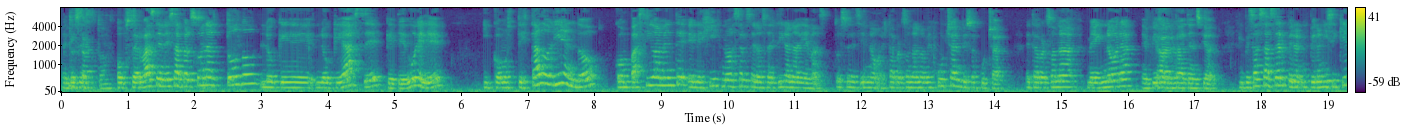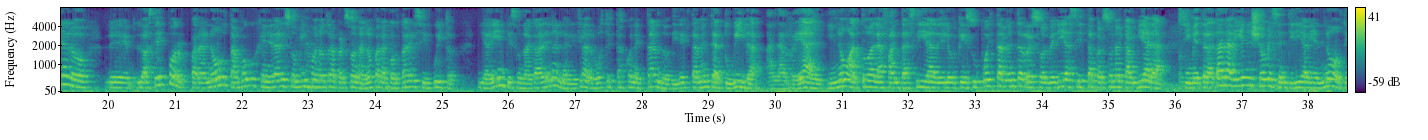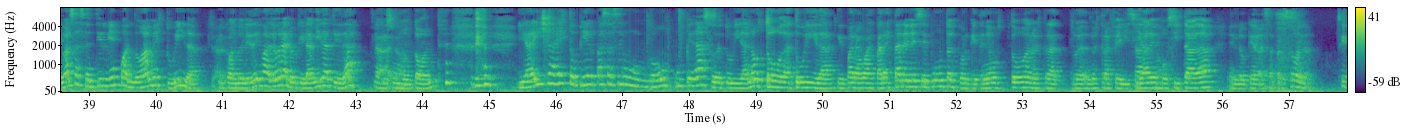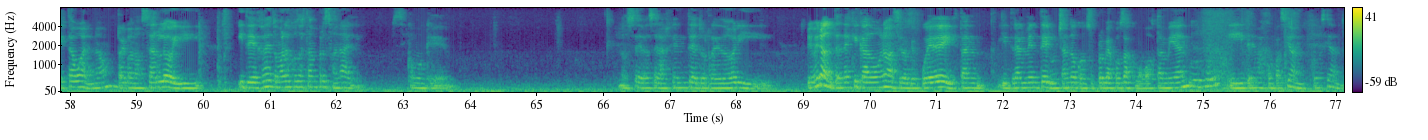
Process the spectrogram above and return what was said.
Entonces, observas en esa persona todo lo que, lo que hace que te duele y como te está doliendo, compasivamente elegís no hacérselo sentir a nadie más. Entonces decís, no, esta persona no me escucha, empiezo a escuchar. Esta persona me ignora, empiezo a prestar atención. Empezás a hacer, pero, pero ni siquiera lo, lo haces por, para no tampoco generar eso mismo en otra persona, no para cortar el circuito. Y ahí empieza una cadena en la que, claro, vos te estás conectando directamente a tu vida, a la real, y no a toda la fantasía de lo que supuestamente resolvería si esta persona cambiara. Si me tratara bien, yo me sentiría bien. No, te vas a sentir bien cuando ames tu vida y cuando le des valor a lo que la vida te da, que es un montón. Y ahí ya esto pasa a ser un, como un, pedazo de tu vida, no toda tu vida, que para, para estar en ese punto es porque tenemos toda nuestra, nuestra felicidad depositada en lo que haga esa persona. Sí, está bueno, ¿no? Reconocerlo y, y te dejas de tomar las cosas tan personal. Como que, no sé, vas a la gente a tu alrededor y primero entendés que cada uno hace lo que puede y están literalmente luchando con sus propias cosas como vos también y tenés más compasión,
